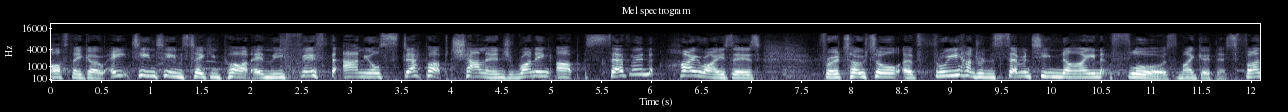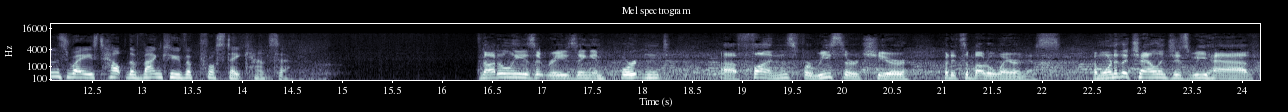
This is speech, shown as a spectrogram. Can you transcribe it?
Off they go. 18 teams taking part in the fifth annual Step Up Challenge, running up seven high rises for a total of 379 floors. My goodness. Funds raised help the Vancouver prostate cancer. Not only is it raising important uh, funds for research here, but it's about awareness. And one of the challenges we have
